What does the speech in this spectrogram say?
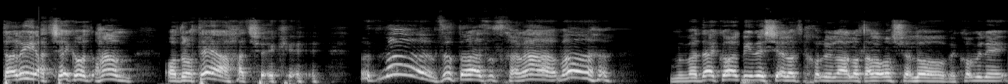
טרי, הצ'ק עוד חם, עוד רותח הצ'ק. אז מה, זו תורה, זו שכרה, מה? בוודאי כל מיני שאלות יכולים לעלות על הראש שלו, וכל מיני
